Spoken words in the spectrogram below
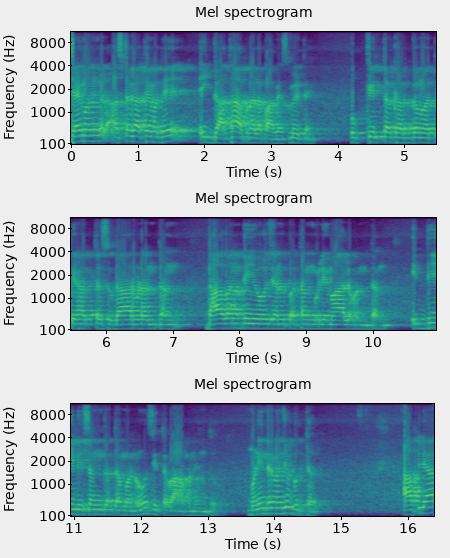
जयमंगल अष्टगाथेमध्ये एक गाथा आपल्याला पाहाव्यास मिळते. उक्कित खग्गमति हत्त सुदारुणंतं धावंती योजन पतंगुली मालवंतं इद्धी विसंगत मनोजित वामनिंदू मनिंद्र म्हणजे बुद्ध. आपल्या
